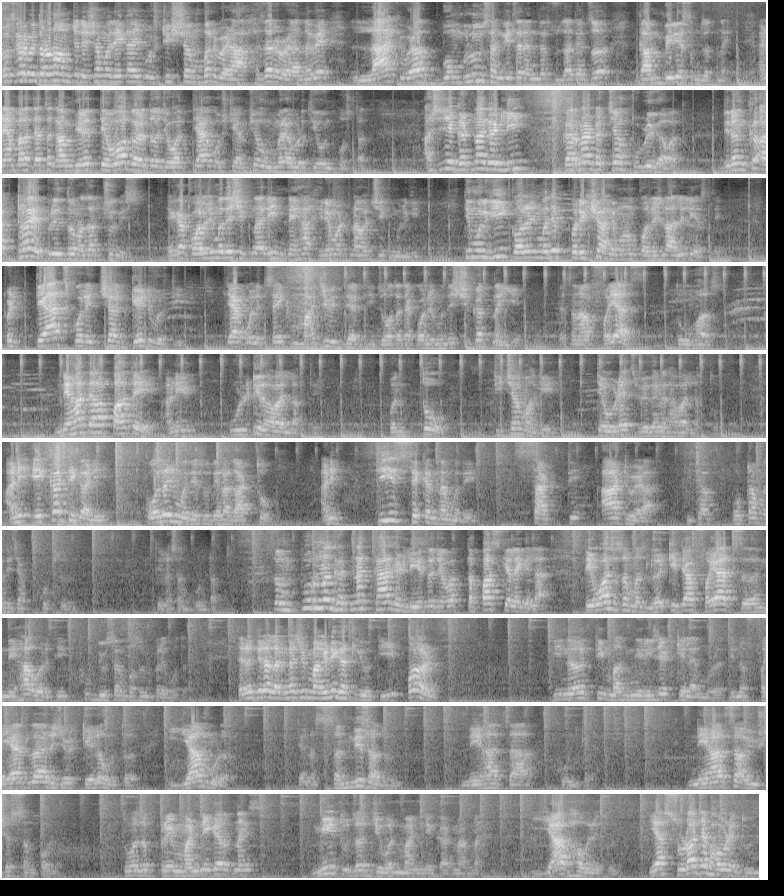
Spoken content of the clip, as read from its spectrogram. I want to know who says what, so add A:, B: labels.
A: नमस्कार मित्रांनो आमच्या देशामध्ये काही गोष्टी शंभर वेळा हजार वेळा नव्हे लाख वेळा बोंबलून सांगितल्यानंतर सुद्धा त्याचं गांभीर्य समजत नाही. आणि आम्हाला त्याचं गांभीर्य तेव्हा कळतं जेव्हा त्या गोष्टी आमच्या उमऱ्यावरती येऊन पोचतात. अशी जी घटना घडली कर्नाटकच्या हुबळी गावात दिनांक अठरा एप्रिल दोन हजार चोवीस एका कॉलेजमध्ये शिकणारी नेहा हिरेमठ नावाची एक मुलगी. ती मुलगी कॉलेजमध्ये परीक्षा आहे म्हणून कॉलेजला आलेली असते. पण त्याच कॉलेजच्या गेटवरती त्या कॉलेजचा एक माजी विद्यार्थी जो आता त्या कॉलेजमध्ये शिकत नाहीये त्याचं नाव फयाज तो उभा असतो. नेहा त्याला पाहते आणि उलटी धावायला लागते. पण तो तिच्यामागे तेवढ्याच वेगाने धावायला लागतो. आणि एका ठिकाणी कॉलेजमध्ये तो त्याला गाठतो आणि तीस सेकंदामध्ये साठ ते आठ वेळा तिच्या पोटामध्ये ज्या खोटून तिला संपून टाकतो. संपूर्ण घटना का घडली याचा जेव्हा तपास केला गेला तेव्हा असं समजलं की त्या फयाचं नेहावरती खूप दिवसांपासून प्रेम होतं. त्याने तिला लग्नाची मागणी घातली होती पण तिनं ती मागणी रिजेक्ट केल्यामुळं तिनं फयाजला रिजेक्ट केलं होतं यामुळं त्यानं संधी साधून नेहाचा खून केला. नेहाचं आयुष्य संपवलं. तू माझं प्रेम मान्य करत नाहीस मी तुझं जीवन मान्य करणार नाही. या भावनेतून या सोडाच्या भावनेतून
